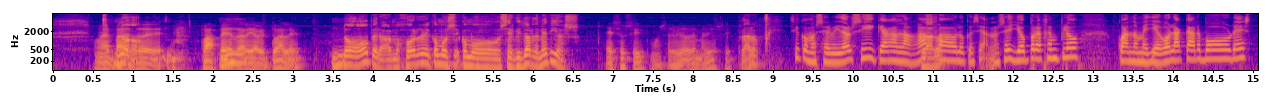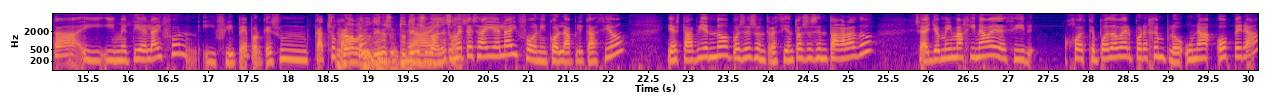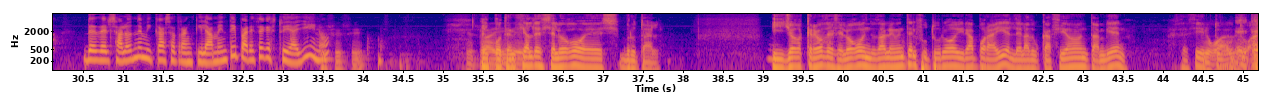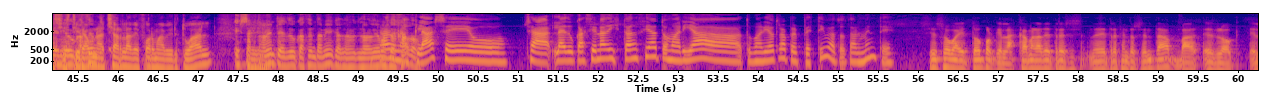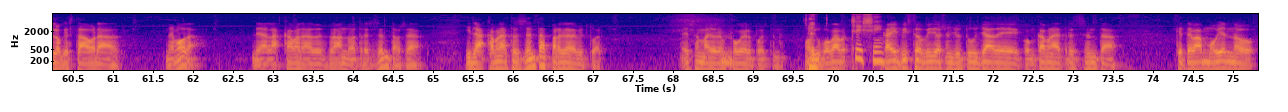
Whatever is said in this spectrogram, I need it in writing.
Un iPad de, para hacer mm. realidad virtual, ¿eh? No, pero a lo mejor como, como servidor de medios. Eso sí, como servidor de medios, sí. Claro. Sí, como servidor sí, que hagan las gafas o lo que sea. No sé, yo por ejemplo, cuando me llegó la Cardboard esta y, metí el iPhone y flipé porque es un cacho cartón. tú tienes, una de Tú metes ahí el iPhone y con la aplicación y estás viendo pues eso en 360 grados. O sea, yo me imaginaba y decir, ojo, es que puedo ver, por ejemplo, una ópera desde el salón de mi casa tranquilamente y parece que estoy allí, ¿no? Sí, sí, sí. El potencial, desde luego, es brutal. Y yo creo, desde luego, indudablemente el futuro irá por ahí, el de la educación también. Es decir, eh, asistir a una charla de forma virtual. Exactamente, eh, educación también, que lo, habíamos dejado. Una clase o... O sea, la educación a distancia tomaría, tomaría otra perspectiva totalmente. Sí, eso va a ir todo porque las cámaras de, 3, de 360 va, es, lo, es lo que está ahora de moda. Ya las cámaras grabando a 360, o sea, y las cámaras 360 para realidad virtual. Es el mayor mm. enfoque que puedes tener. sí, sí. que habéis visto vídeos en YouTube ya de con cámara de 360 que te van moviendo.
